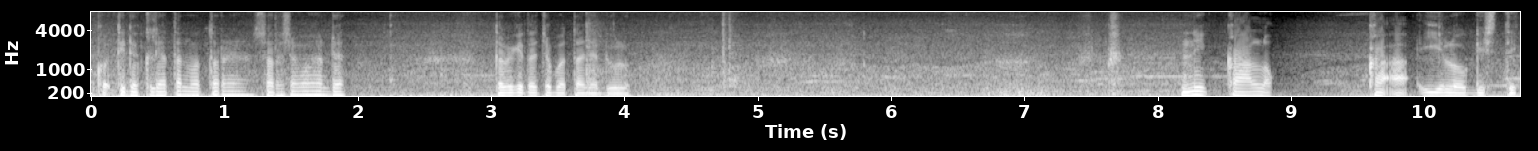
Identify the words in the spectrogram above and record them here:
Kok tidak kelihatan motornya? Seharusnya mah ada. Tapi kita coba tanya dulu. Ini Kalok KAI Logistik.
